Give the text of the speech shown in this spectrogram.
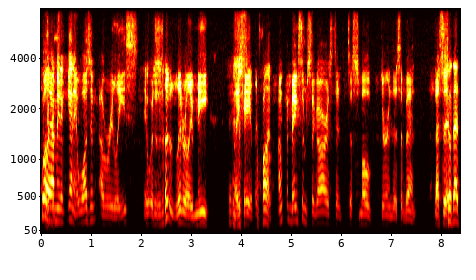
Well, I mean, again, it wasn't a release. It was literally me. Like, hey, let's- fun. I'm gonna make some cigars to, to smoke during this event. That's it. So that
